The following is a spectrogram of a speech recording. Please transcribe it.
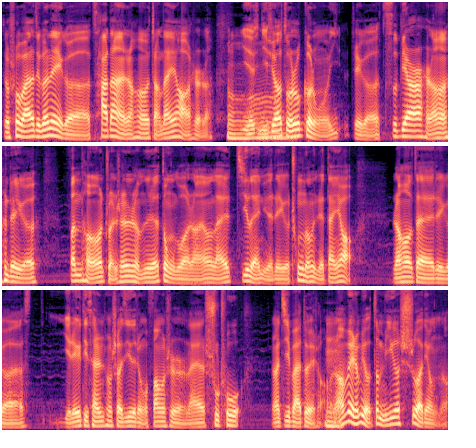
就说白了就跟那个擦弹然后长弹药似的，嗯，你你需要做出各种这个呲边儿，然后这个翻腾、转身什么的这些动作，然后来积累你的这个充能你这弹药，然后在这个以这个第三人称射击的这种方式来输出，然后击败对手。嗯然后为什么有这么一个设定呢？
